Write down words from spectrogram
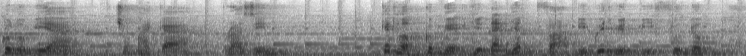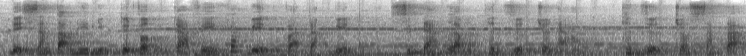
Colombia, Jamaica, Brazil. Kết hợp công nghệ hiện đại nhất và bí quyết huyền bí phương Đông để sáng tạo nên những tuyệt phẩm cà phê khác biệt và đặc biệt, xứng đáng là một thần dược cho não, thần dược cho sáng tạo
